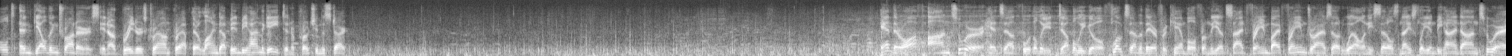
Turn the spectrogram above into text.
Holt and Gelding Trotters in our Breeders' Crown Prep. They're lined up in behind the gate and approaching the start. And they're off on tour. Heads out for the lead. Double Eagle floats out of there for Campbell from the outside. Frame by frame drives out well, and he settles nicely in behind on tour.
